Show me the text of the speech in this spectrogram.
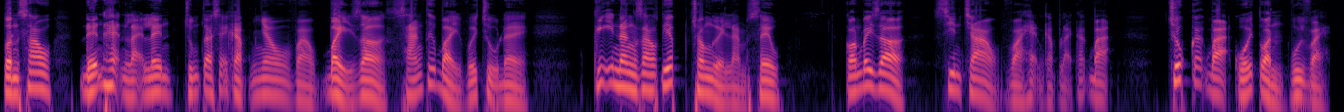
Tuần sau, đến hẹn lại lên, chúng ta sẽ gặp nhau vào 7 giờ sáng thứ bảy với chủ đề Kỹ năng giao tiếp cho người làm sale. Còn bây giờ, xin chào và hẹn gặp lại các bạn. Chúc các bạn cuối tuần vui vẻ.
